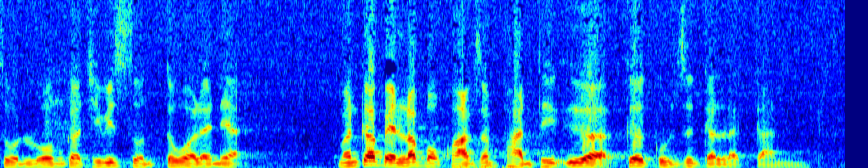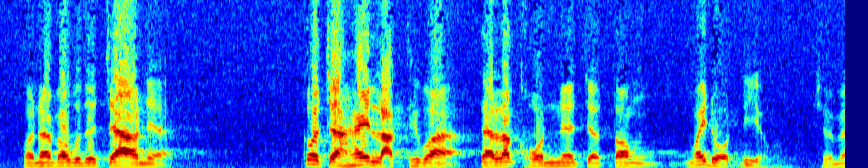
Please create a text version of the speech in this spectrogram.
ส่วนรวมกับชีวิตส่วนตัวอะไรเนี่ย มันก็เป็นระบบความสัมพันธ์ที่เอื้อเกื้อกูลซึ่งกันและกัน เพราะนั้นพระพุทธเจ้าเนี่ยก็จะให้หลักที่ว่า แต่ละคนเนี่ยจะต้องไม่โดดเดี่ยวใช่ไหม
